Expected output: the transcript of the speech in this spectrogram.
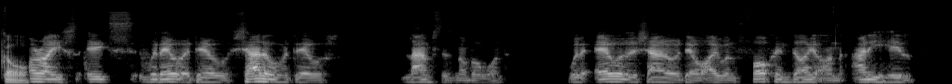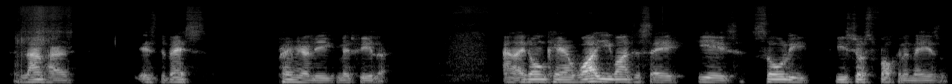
go. All right, it's without a doubt, shadow of a doubt, Lamps is number one. Without a shadow of a doubt, I will fucking die on any hill. Lampard is the best Premier League midfielder, and I don't care what you want to say. He is solely. He's just fucking amazing.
